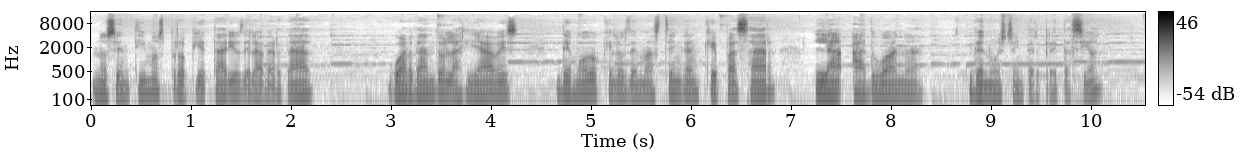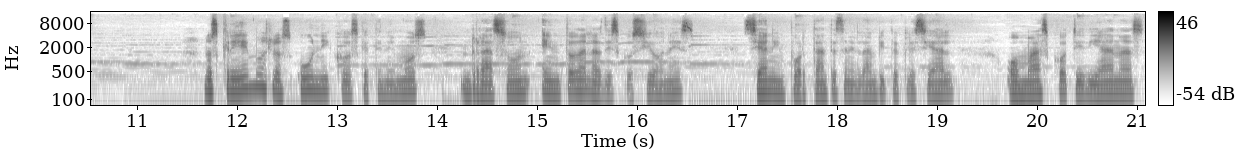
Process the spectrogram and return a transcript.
Nos sentimos propietarios de la verdad, guardando las llaves de modo que los demás tengan que pasar la aduana de nuestra interpretación. Nos creemos los únicos que tenemos razón en todas las discusiones sean importantes en el ámbito eclesial o más cotidianas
